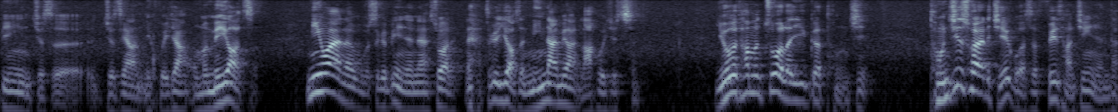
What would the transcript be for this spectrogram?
病就是就这样，你回家我们没药治。另外呢五十个病人呢说，哎 这个药是灵丹妙药，拿回去吃。以后他们做了一个统计，统计出来的结果是非常惊人的，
